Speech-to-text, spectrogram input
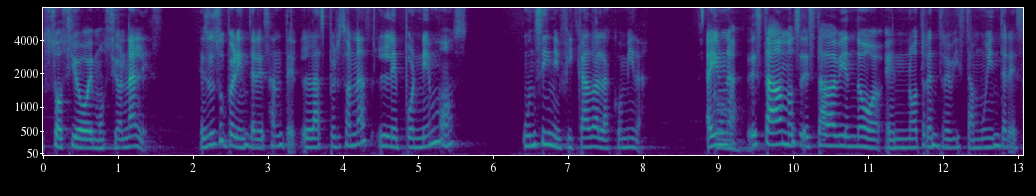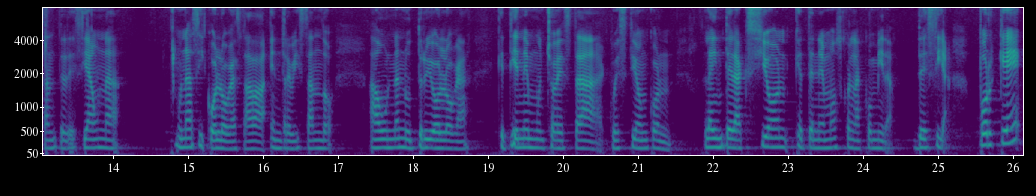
socioemocionales. Eso es súper interesante. Las personas le ponemos un significado a la comida. Hay ¿Cómo? una, estábamos, estaba viendo en otra entrevista muy interesante, decía una, una psicóloga, estaba entrevistando a una nutrióloga que tiene mucho esta cuestión con la interacción que tenemos con la comida. Decía, ¿por qué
